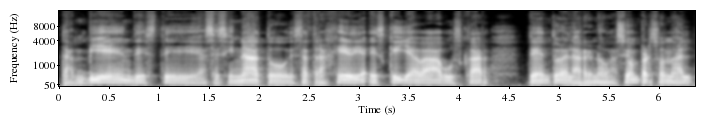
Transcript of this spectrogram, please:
también de este asesinato, de esta tragedia, es que ella va a buscar dentro de la renovación personal,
